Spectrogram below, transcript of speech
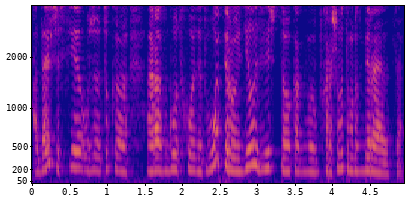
а дальше все уже только раз в год ходят в оперу и делают вид, что как бы хорошо в этом разбираются.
